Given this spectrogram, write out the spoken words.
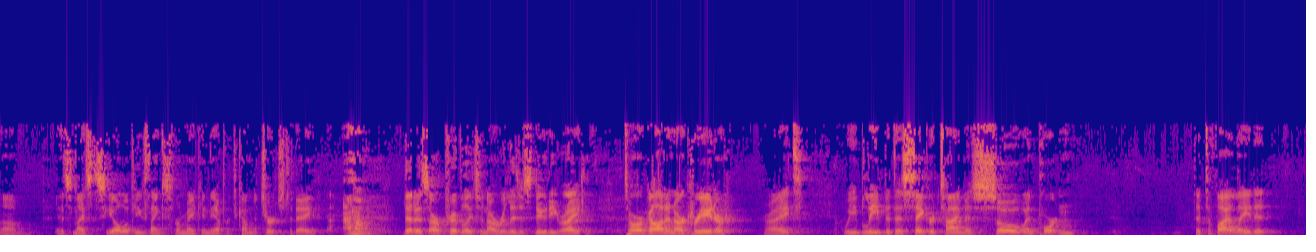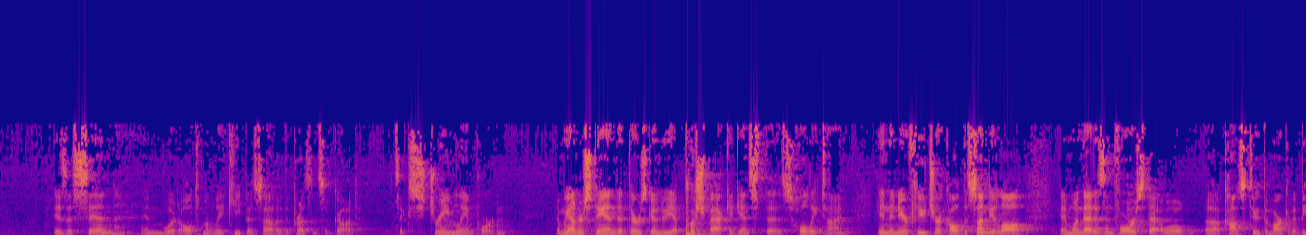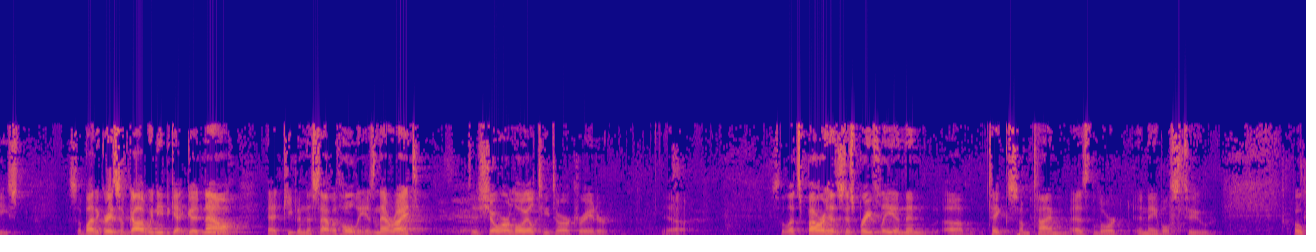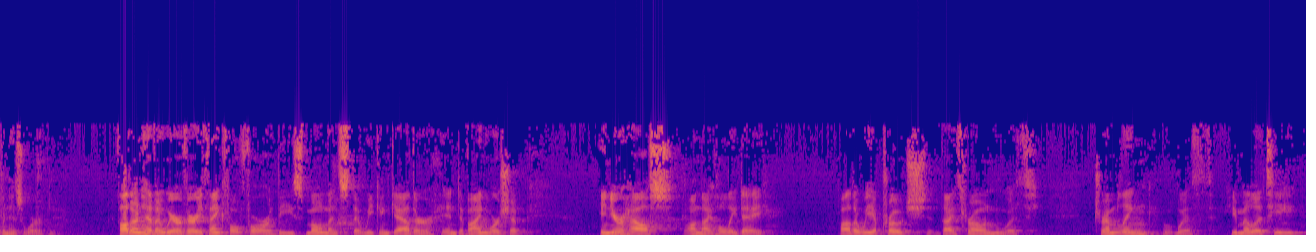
Um, it's nice to see all of you. Thanks for making the effort to come to church today. that is our privilege and our religious duty, right? To our God and our Creator, right? We believe that this sacred time is so important that to violate it is a sin and would ultimately keep us out of the presence of God. It's extremely important. And we understand that there's going to be a pushback against this holy time in the near future called the Sunday Law and when that is enforced, that will uh, constitute the mark of the beast. So by the grace of God, we need to get good now at keeping the Sabbath holy. Isn't that right? To show our loyalty to our Creator. Yeah. So let's bow our heads just briefly and then uh, take some time as the Lord enables to open His Word. Father in heaven, we are very thankful for these moments that we can gather in divine worship in your house on thy holy day. Father, we approach thy throne with trembling, with humility,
